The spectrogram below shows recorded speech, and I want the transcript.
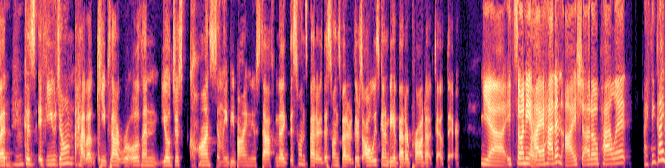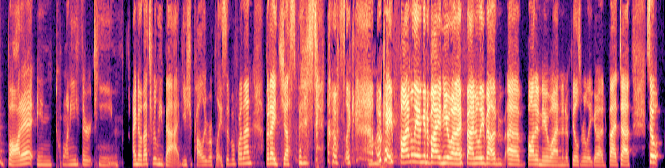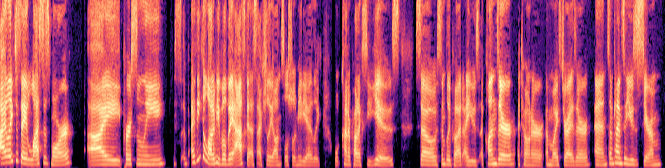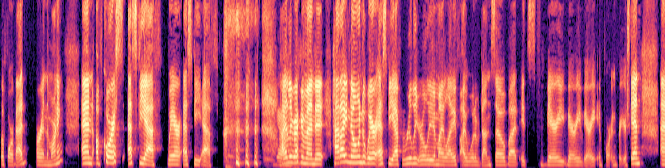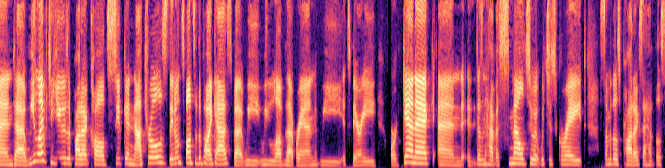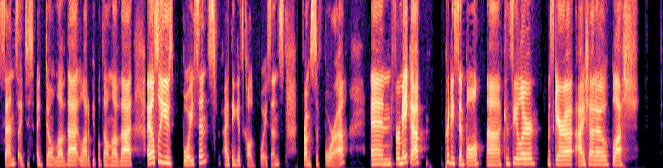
but because mm-hmm. if you don't have uh, keep that rule then you'll just constantly be buying new stuff and be like this one's better this one's better there's always going to be a better product out there yeah it's funny i had an eyeshadow palette i think i bought it in 2013 I know that's really bad. You should probably replace it before then. But I just finished it. I was like, oh. okay, finally, I'm going to buy a new one. I finally bought, uh, bought a new one, and it feels really good. But uh, so I like to say less is more. I personally, I think a lot of people, they ask us actually on social media, like, what kind of products you use? So, simply put, I use a cleanser, a toner, a moisturizer, and sometimes I use a serum before bed or in the morning. And of course, SPF, wear SPF. yeah. Highly recommend it. Had I known to wear SPF really early in my life, I would have done so, but it's very, very, very important for your skin. And uh, we love to use a product called Suka Naturals. They don't sponsor the podcast, but we we love that brand. We it's very organic and it doesn't have a smell to it which is great. Some of those products i have those scents i just i don't love that a lot of people don't love that. I also use Biossance i think it's called Biossance from sephora. And for makeup pretty simple uh, concealer mascara eyeshadow blush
